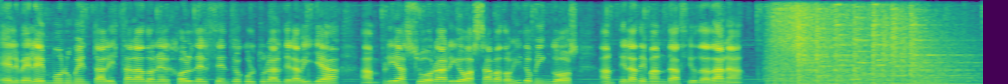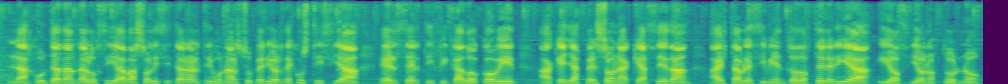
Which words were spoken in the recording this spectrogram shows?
El Belén Monumental instalado en el hall del Centro Cultural de la Villa amplía su horario a sábados y domingos ante la demanda ciudadana. La Junta de Andalucía va a solicitar al Tribunal Superior de Justicia el certificado COVID a aquellas personas que accedan a establecimientos de hostelería y ocio nocturno.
